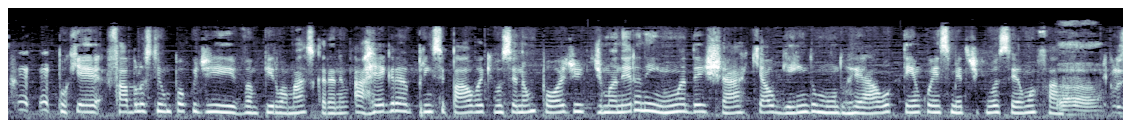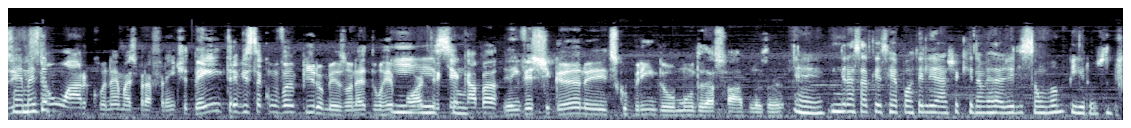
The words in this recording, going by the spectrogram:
porque Fábulas tem um pouco de vampiro à máscara, né? A regra principal é que você não pode, de maneira nenhuma, deixar que alguém do mundo real tenha conhecimento de que você é uma fábula. Aham. Inclusive, É, mas isso é um arco, né, mais pra frente. Bem entrevista com um vampiro mesmo, né? De um repórter Isso. que acaba investigando e descobrindo o mundo das fábulas, né? É, engraçado que esse repórter ele acha que na verdade eles são vampiros.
